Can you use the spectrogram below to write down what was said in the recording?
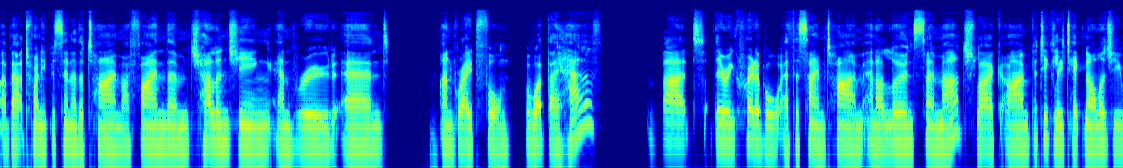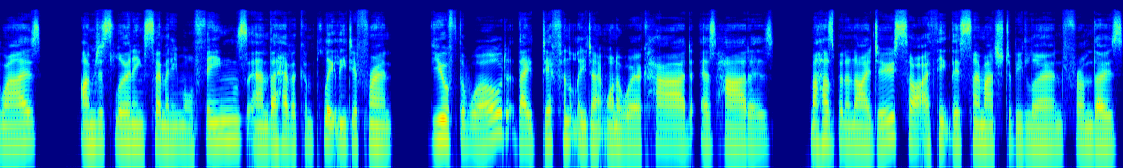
about 20% of the time. I find them challenging and rude and Mm-hmm. ungrateful for what they have, but they're incredible at the same time. And I learn so much. Like I'm particularly technology wise, I'm just learning so many more things and they have a completely different view of the world. They definitely don't want to work hard as hard as my husband and I do. So I think there's so much to be learned from those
